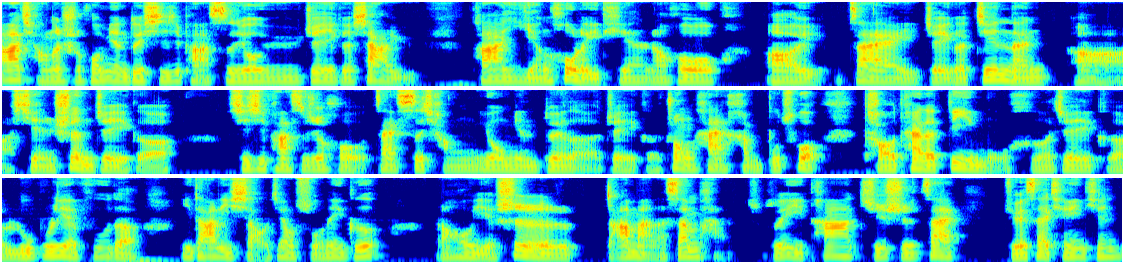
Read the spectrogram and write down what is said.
八强的时候面对西西帕斯，由于这个下雨，他延后了一天，然后啊，在这个艰难啊险胜这个。西西帕斯之后，在四强又面对了这个状态很不错，淘汰了蒂姆和这个卢布列夫的意大利小将索内戈，然后也是打满了三盘，所以他其实在决赛前一天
